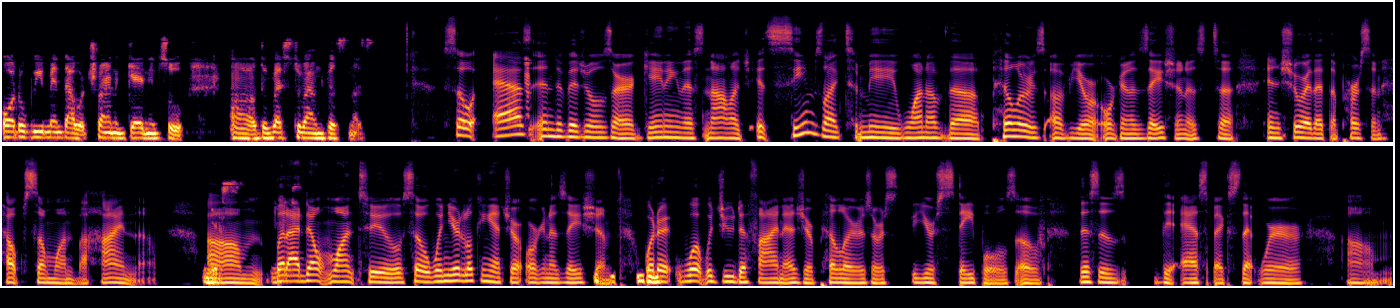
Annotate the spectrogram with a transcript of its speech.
other women that were trying to get into uh, the restaurant business. So, as individuals are gaining this knowledge, it seems like to me one of the pillars of your organization is to ensure that the person helps someone behind them. Yes. Um, but yes. I don't want to. So, when you're looking at your organization, what mm-hmm. are, what would you define as your pillars or your staples of this is the aspects that we're um,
